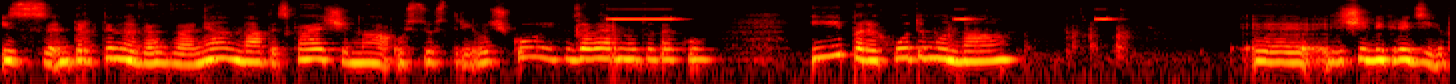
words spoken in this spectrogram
із інтерактивного в'язання, натискаючи на ось цю стрілочку, завернуту таку, і переходимо на е, лічильник рядів.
